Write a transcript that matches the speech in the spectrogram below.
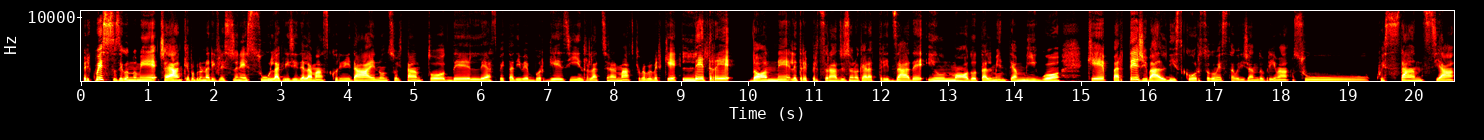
per questo secondo me c'è anche proprio una riflessione sulla crisi della mascolinità e non soltanto delle aspettative borghesi in relazione al maschio, proprio perché le tre donne, le tre personaggi sono caratterizzate in un modo talmente ambiguo che partecipa al discorso, come stavo dicendo prima, su quest'ansia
